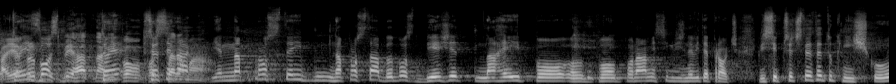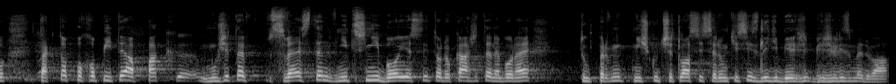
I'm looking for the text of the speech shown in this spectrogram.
A je, to je blbost běhat na je, po, po tak, je naprostý, naprostá blbost běžet nahej po, po, po náměstí, když nevíte proč. Když si přečtete tu knížku, tak to pochopíte a pak můžete svést ten vnitřní boj, jestli to dokážete nebo ne. Tu první knížku četlo asi 7 tisíc lidí, běž, běželi jsme dva.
